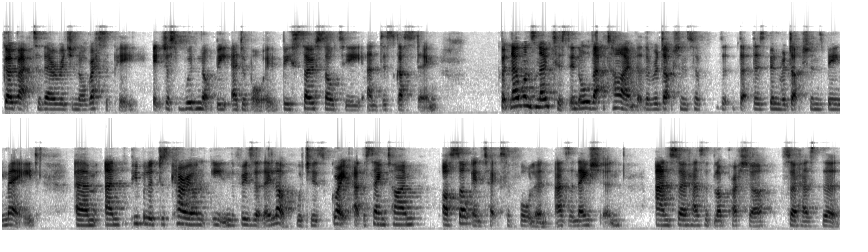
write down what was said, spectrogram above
go back to their original recipe, it just would not be edible. It'd be so salty and disgusting. But no one's noticed in all that time that the reductions have, that, that there's been reductions being made. Um, and people are just carry on eating the foods that they love, which is great. At the same time, our salt intakes have fallen as a nation and so has the blood pressure, so has the,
